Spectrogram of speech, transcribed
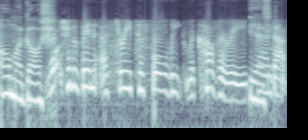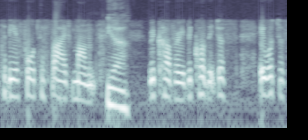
Oh my gosh. What should have been a three to four week recovery Yes. turned out to be a four to five month Yeah. recovery because it just it was just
